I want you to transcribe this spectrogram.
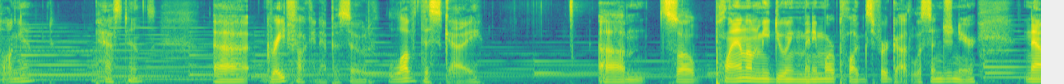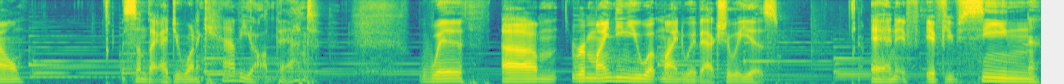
Hung out, past tense. Uh, great fucking episode. Love this guy. Um, so plan on me doing many more plugs for Godless Engineer. Now, something I do want to caveat that with um, reminding you what Mindwave actually is. And if if you've seen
